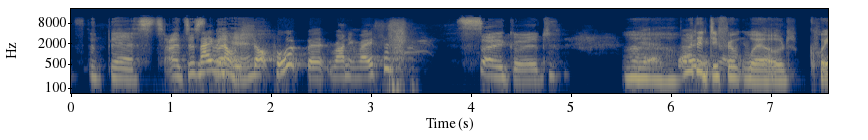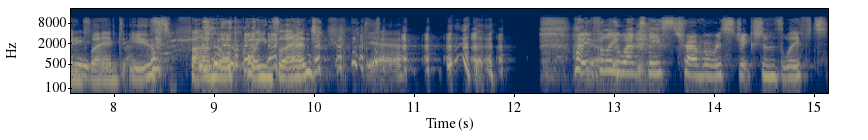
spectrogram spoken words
It's the best. I just maybe not with shot put, but running races. so good. yeah, so what a different world Queensland is, is far north Queensland. yeah. Hopefully, yeah. once these travel restrictions lift,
